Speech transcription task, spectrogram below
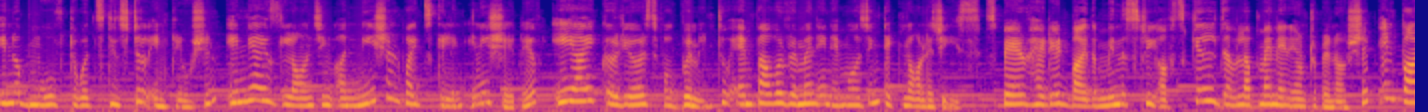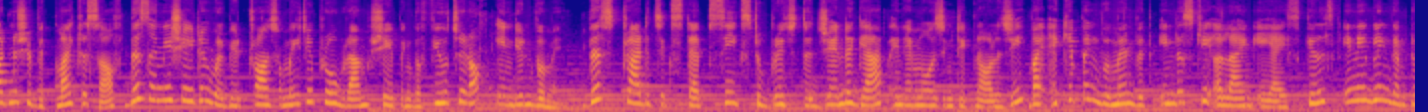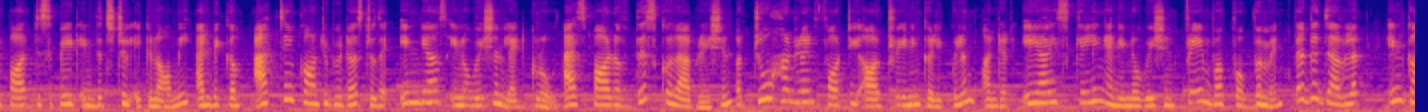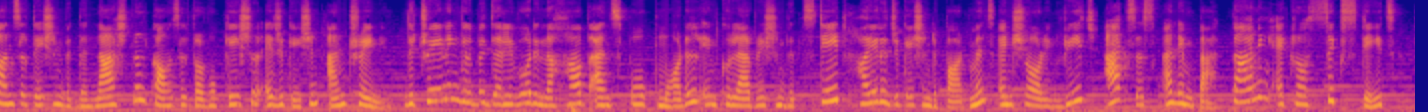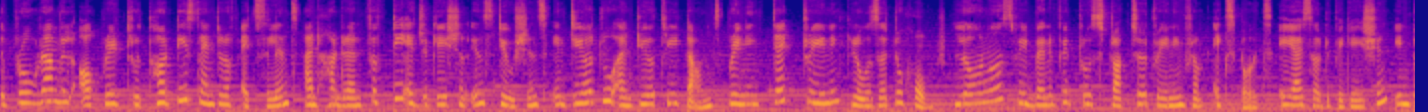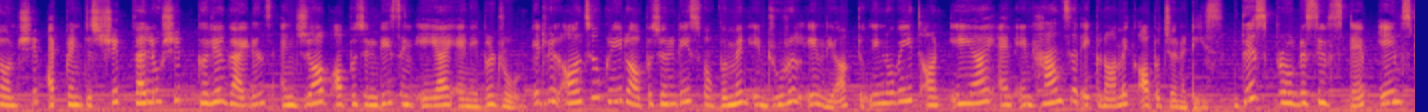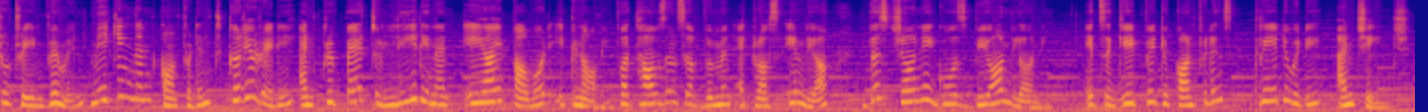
In a move towards digital inclusion, India is launching a nationwide skilling initiative, AI Careers for Women, to empower women in emerging technologies. Spearheaded by the Ministry of Skill Development and Entrepreneurship in partnership with Microsoft, this initiative will be a transformative program shaping the future of Indian women. This strategic step seeks to bridge the gender gap in emerging technology by equipping women with industry aligned AI skills, enabling them to participate in digital economy and become active contributors to the India's innovation led growth. As part of this collaboration, a 240 hour training curriculum under AI skilling and innovation framework for women will be developed in consultation with the National Council for Vocational Education and Training. The training will be delivered in a hub and spoke model in collaboration with state higher education departments, ensuring reach, access, and impact. Spanning across six states, the program will operate through 30 Center of Excellence and 150 educational institutions in Tier 2 and Tier 3 towns, bringing tech training closer to home. Learners will benefit through structured training from experts, AI certification, internship, apprenticeship, fellowship, career guidance, and job opportunities in AI enabled role. It will also create opportunities for women in rural India to innovate on AI and enhance their economic opportunities. This progressive step aims to train women, making them confident, career ready, and prepared to lead in an AI powered economy. For thousands of women across India, this journey goes beyond learning. It's a gateway to confidence, creativity, and change.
